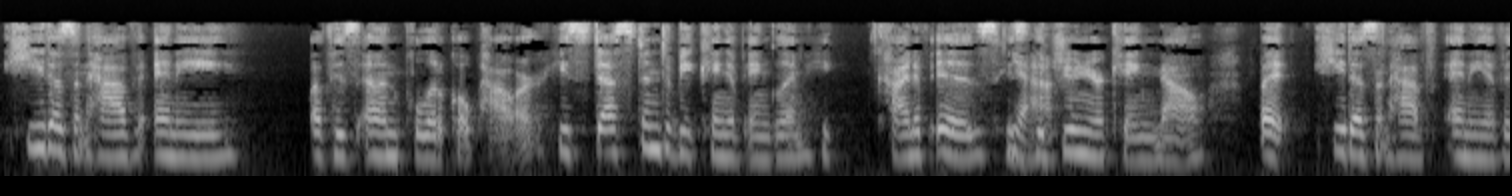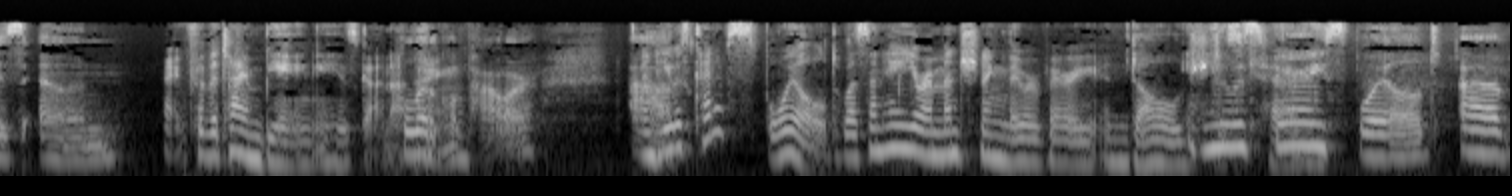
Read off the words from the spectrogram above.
he doesn't have any of his own political power. He's destined to be king of England. He kind of is. He's Yeah. the junior king now, but he doesn't have any of his own Right. For the time being, he's got nothing. political power. And he was kind of spoiled, wasn't he? You were mentioning they were very indulged. He was kids. very spoiled. Uh,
